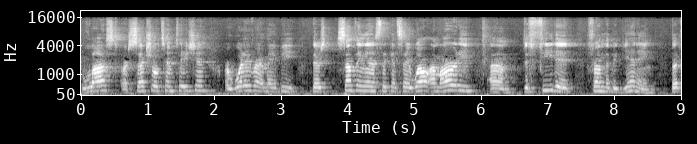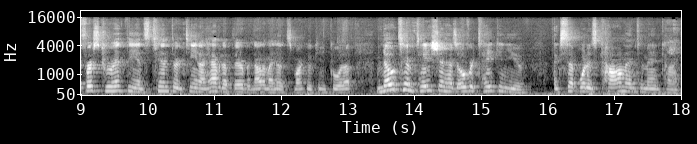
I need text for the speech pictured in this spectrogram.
lust or sexual temptation or whatever it may be. There's something in us that can say, well, I'm already um, defeated from the beginning. But 1 Corinthians 10 13, I have it up there, but not in my notes. Marco, can you pull it up? No temptation has overtaken you except what is common to mankind.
